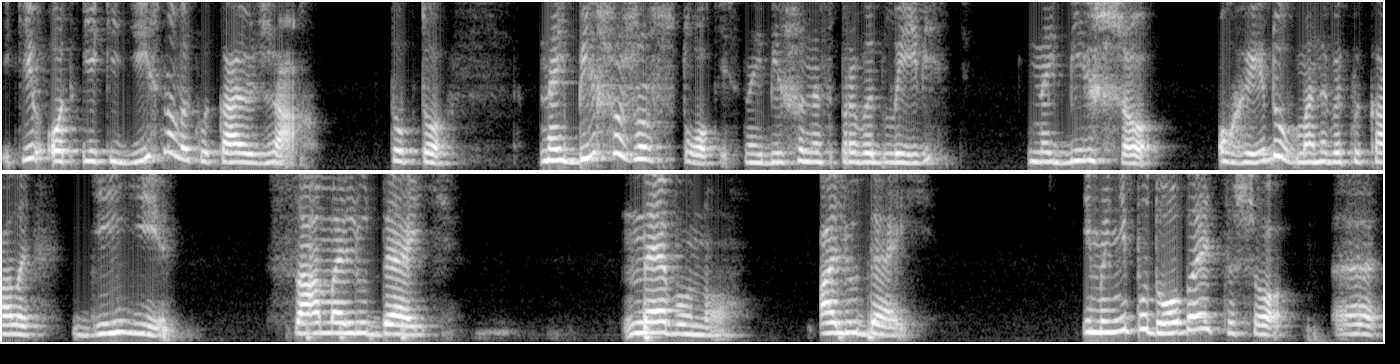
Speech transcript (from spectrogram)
які, от, які дійсно викликають жах. Тобто найбільшу жорстокість, найбільшу несправедливість найбільшу огиду в мене викликали дії саме людей. Не воно, а людей. І мені подобається, що е,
